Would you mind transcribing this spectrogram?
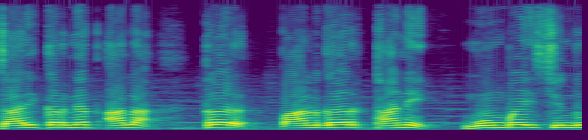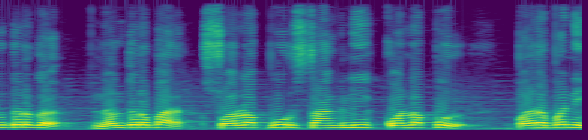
जारी करण्यात आला. तर पालघर ठाणे मुंबई सिंधुदुर्ग नंदुरबार सोलापूर सांगली कोल्हापूर परभणी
